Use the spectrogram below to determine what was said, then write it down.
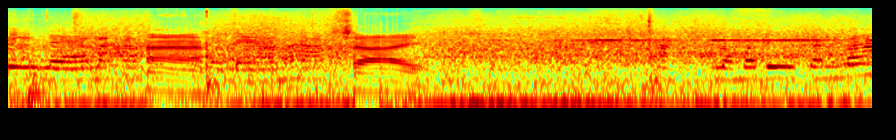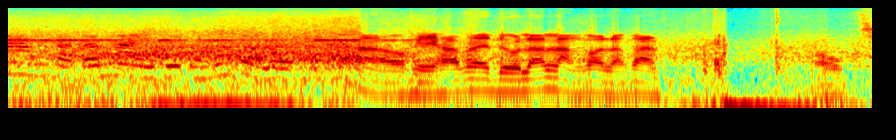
ดีแล้วนะคะอ่าไปแล้วนะคะใช่อะ เรามาดูกันบ้างค่ะด้านในดูตรงนี้ก่อนเลยอ่าโอเคครับไปดูด้านหลังก่อนแล้วกัน โอเค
